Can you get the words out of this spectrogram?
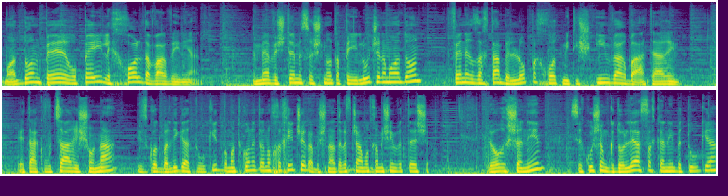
מועדון פאר אירופאי לכל דבר ועניין. ב-112 שנות הפעילות של המועדון, פנר זכתה בלא פחות מ-94 תארים. היא הייתה הקבוצה הראשונה לזכות בליגה הטורקית במתכונת הנוכחית שלה בשנת 1959. לאורך שנים שיחקו שם גדולי השחקנים בטורקיה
